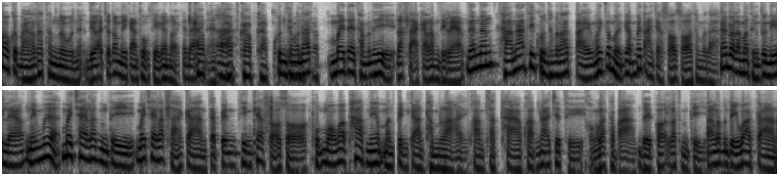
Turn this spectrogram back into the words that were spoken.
ข้อกฎหมายของรัฐธรรมนูญเนี่ยเดี๋ยวอาจจะต้องมีการถกเถียงกันหน่อยก็ได้นะอ่าครับครับครับคุณธรรมนัฐไม่ได้ทำหน้าที่รักษาการรัฐมนตรีแล้วดังนั้นฐานะที่คุณธรรมนัฐไปมันก็เหมือนกับไม่ต่างจากสสธรรมดาดังนั้นเวลามาถึงตรงนี้แล้ว ในเมื่อไม่ใช่รัฐมนตรีไม่ใช่รักษาการแต่เป็นเพียงแค่สสผมมองว่าภาพเนี้ยมันเป็นการทำลายความศรัทธาความน่าเชื่อถือของรัฐบาล โดยเฉพาะรัฐมนตรีทั้งรัฐมนตรีว่าการ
